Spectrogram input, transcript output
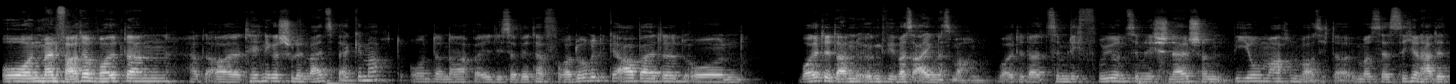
Und mein Vater wollte dann, hat Technikerschule in Weinsberg gemacht und danach bei Elisabetta Foradori gearbeitet und wollte dann irgendwie was eigenes machen. Wollte da ziemlich früh und ziemlich schnell schon Bio machen, war sich da immer sehr sicher und hatte,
